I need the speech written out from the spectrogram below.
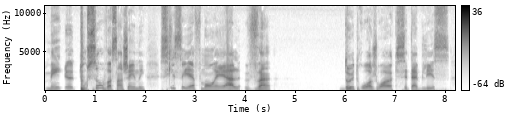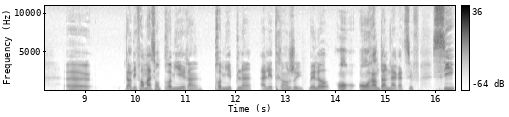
mais euh, tout ça va s'enchaîner. Si le CF Montréal vend deux, trois joueurs qui s'établissent euh, dans des formations de premier rang, premier plan à l'étranger, bien là, on, rentre dans le narratif. Si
